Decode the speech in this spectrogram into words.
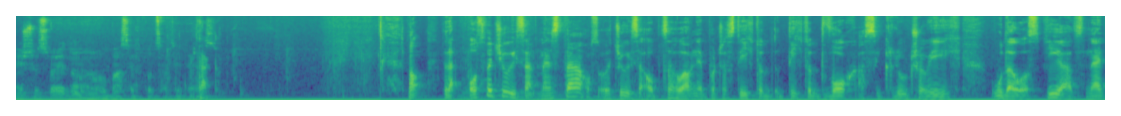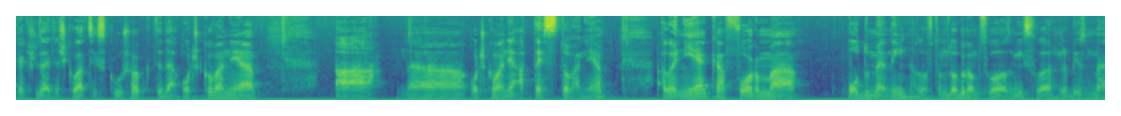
Ešte sú jednou base v podstate teraz. Tak. No, teda osvedčili sa mesta, osvedčili sa obce hlavne počas týchto, týchto dvoch asi kľúčových udalostí a z najťažších zaťažkovacích skúšok, teda očkovania a, a očkovania a testovania, ale nejaká forma odmeny, ale v tom dobrom slova zmysle, že by sme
